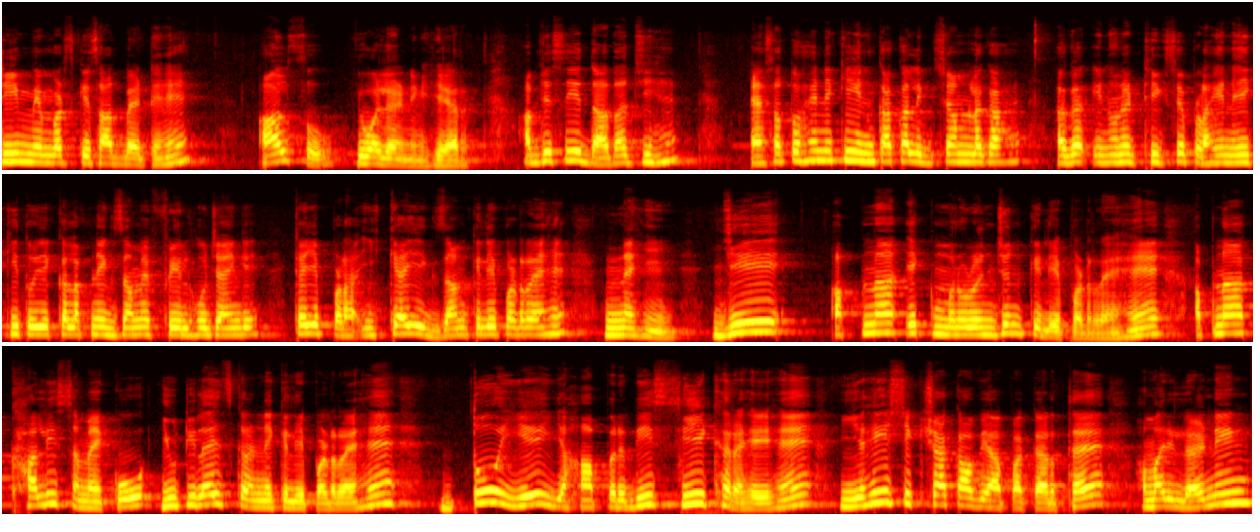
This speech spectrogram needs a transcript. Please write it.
टीम मेंबर्स के साथ बैठे हैं also you are learning here अब जैसे ये दादाजी हैं ऐसा तो है नहीं कि इनका कल एग्ज़ाम लगा है। अगर इन्होंने ठीक से पढ़ाई नहीं की तो ये कल अपने एग्ज़ाम में फेल हो जाएँगे। क्या ये पढ़ाई, क्या ये एग्ज़ाम के लिए पढ़ रहे हैं? नहीं। ये अपना एक मनोरंजन के लिए पढ़ रहे हैं। अपना खाली समय को यूटिलाइज करने के लिए पढ़ रहे हैं। तो ये यहाँ पर भी सीख रहे हैं। यही शिक्षा का व्यापक अर्थ है। हमारी लर्निंग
